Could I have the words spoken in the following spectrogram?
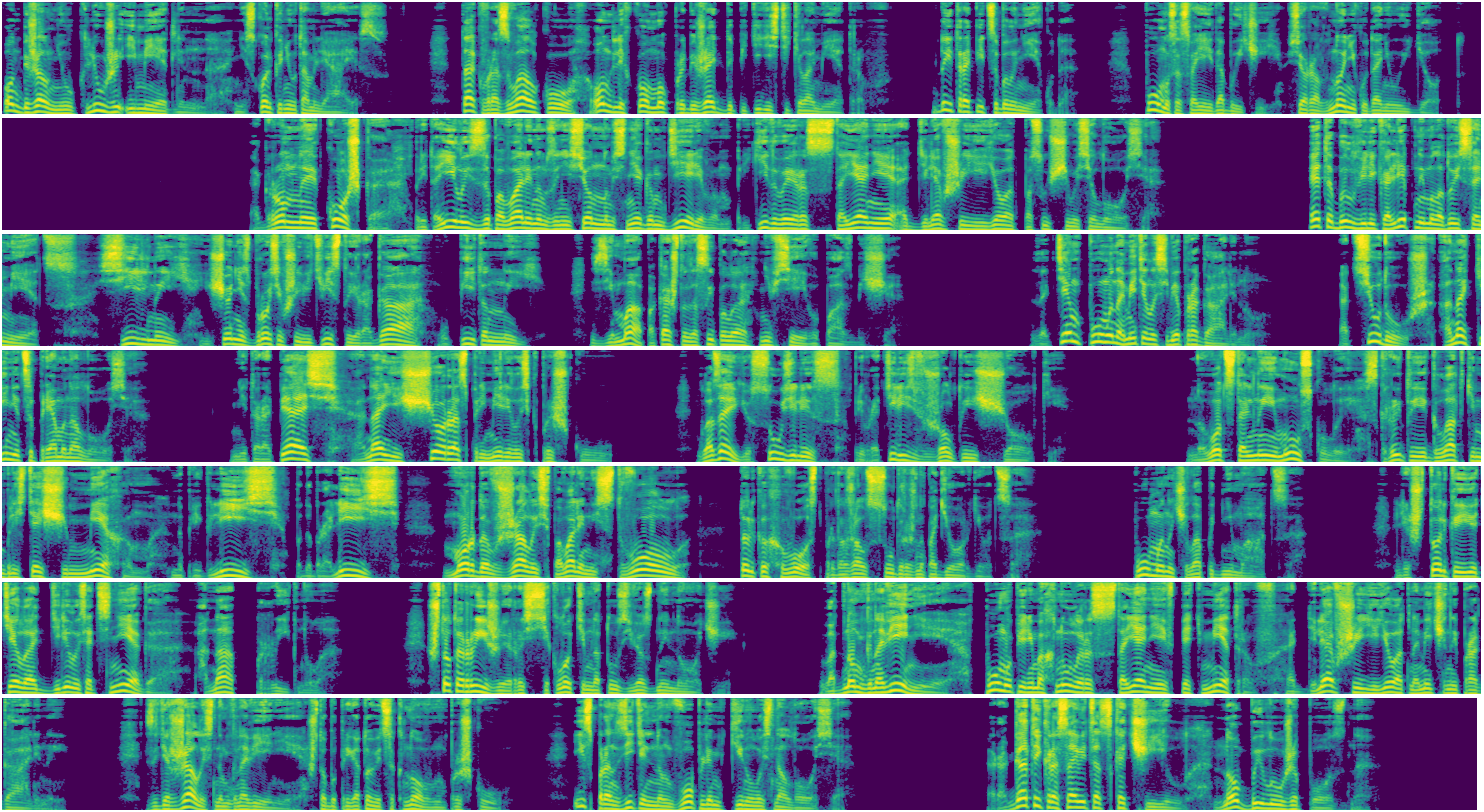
Он бежал неуклюже и медленно, нисколько не утомляясь. Так в развалку он легко мог пробежать до 50 километров. Да и торопиться было некуда. Пума со своей добычей все равно никуда не уйдет. Огромная кошка притаилась за поваленным занесенным снегом деревом, прикидывая расстояние, отделявшее ее от пасущегося лося. Это был великолепный молодой самец, сильный, еще не сбросивший ветвистые рога, упитанный. Зима пока что засыпала не все его пастбища. Затем пума наметила себе прогалину. Отсюда уж она кинется прямо на лося. Не торопясь, она еще раз примерилась к прыжку. Глаза ее сузились, превратились в желтые щелки. Но вот стальные мускулы, скрытые гладким блестящим мехом, напряглись, подобрались, морда вжалась в поваленный ствол, только хвост продолжал судорожно подергиваться. Пума начала подниматься. Лишь только ее тело отделилось от снега, она прыгнула. Что-то рыжее рассекло темноту звездной ночи. В одно мгновение пума перемахнула расстояние в пять метров, отделявшее ее от намеченной прогалины. Задержалась на мгновение, чтобы приготовиться к новому прыжку, и с пронзительным воплем кинулась на лося. Рогатый красавец отскочил, но было уже поздно.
